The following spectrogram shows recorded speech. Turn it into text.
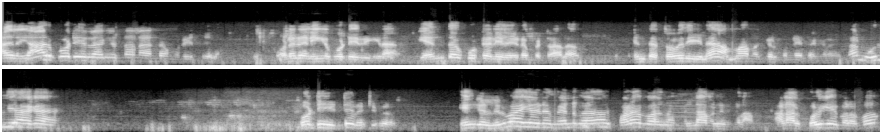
அதுல யார் போட்டிடுறாங்கன்னு தான் நான் என்ன முடிவு செய்யலாம் உடனே நீங்க போட்டிடுறீங்களா எந்த கூட்டணியில இடம்பெற்றாலும் இந்த தொகுதியில அம்மா மக்கள் முன்னேற்ற கழகம் தான் உறுதியாக போட்டியிட்டு வெற்றி பெறும். எங்கள் நிர்வாகிகளிடம் வேண்டுமானால் பண பலம் இல்லாமல் இருக்கலாம். ஆனால் கொள்கை பலமும்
